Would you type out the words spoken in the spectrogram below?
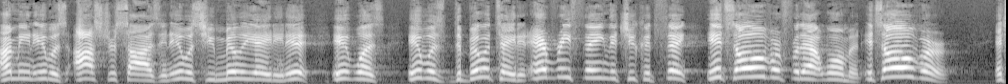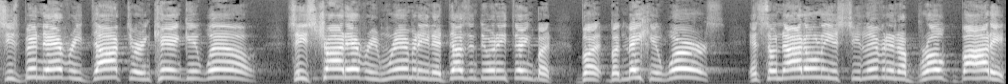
I mean, it was ostracizing. It was humiliating. It, it, was, it was debilitating. Everything that you could think. It's over for that woman. It's over. And she's been to every doctor and can't get well. She's tried every remedy and it doesn't do anything but, but, but make it worse. And so not only is she living in a broke body,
